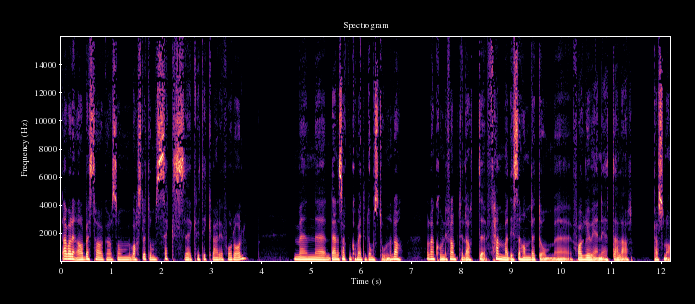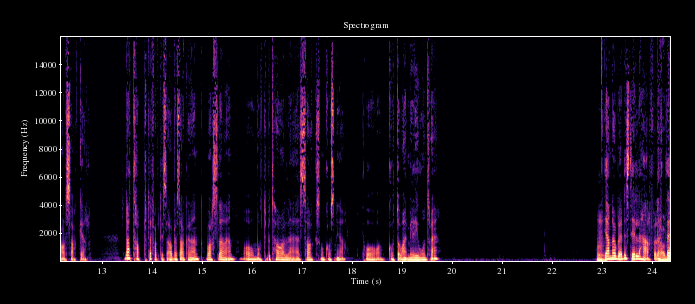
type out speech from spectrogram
Der var det en arbeidstaker som varslet om seks eh, kritikkverdige forhold. Men eh, denne saken kom jeg til domstolene, da. Og den kom de frem til at eh, fem av disse handlet om faglig uenighet eller personalsaker. Så da tapte faktisk arbeidstakeren, varsleren, og måtte betale saksomkostninger på godt over en million, tror jeg. Mm. Ja, nå ble det stille her, for dette,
